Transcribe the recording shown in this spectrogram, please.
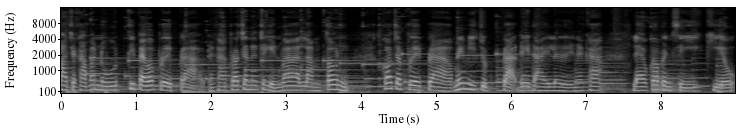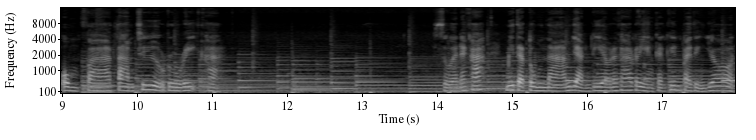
มาจากคำว่านูดที่แปลว่าเปลือยเปล่านะคะ เพราะฉะนั้นจะเห็นว่าลำต้นก็จะเปลือยเปล่าไม่มีจุดประใด ๆ เลยนะคะ แล้วก็เป็นสีเขียวอมฟ้าตามชื่อรูริค่ะ สวยนะคะ มีแต่ตุ่มน้ำอย่างเดียวนะคะ เรียงกันขึ้นไปถึงยอด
